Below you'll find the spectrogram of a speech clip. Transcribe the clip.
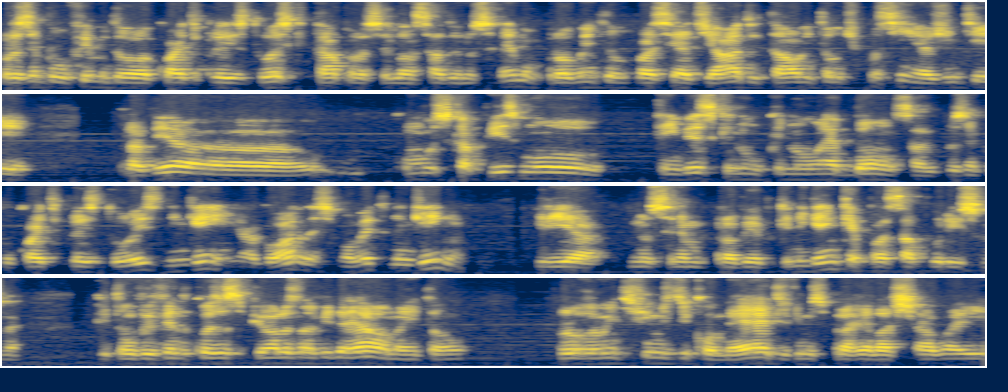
por exemplo, o filme do Quarto Place 2, que tá para ser lançado no cinema, provavelmente vai ser adiado e tal, então, tipo assim, a gente, para ver ah, como o escapismo tem vezes que não, que não é bom, sabe? Por exemplo, o Quarto Place 2, ninguém, agora, nesse momento, ninguém iria no cinema para ver, porque ninguém quer passar por isso, né? Porque estão vivendo coisas piores na vida real, né? Então, provavelmente filmes de comédia, filmes para relaxar vai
